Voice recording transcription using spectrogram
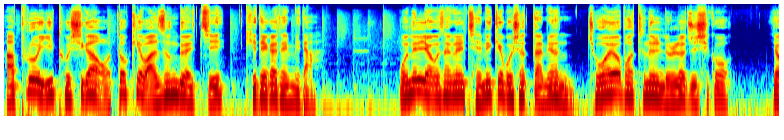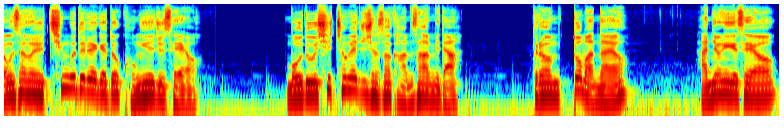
앞으로 이 도시가 어떻게 완성될지 기대가 됩니다. 오늘 영상을 재밌게 보셨다면 좋아요 버튼을 눌러주시고 영상을 친구들에게도 공유해주세요. 모두 시청해주셔서 감사합니다. 그럼 또 만나요. 안녕히 계세요.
